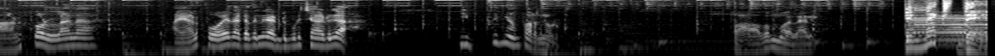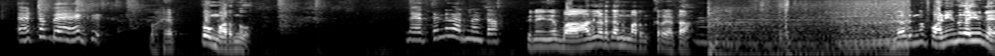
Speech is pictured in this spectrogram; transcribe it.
ആൾ കൊള്ളാല. അയാൾ പോയ തക്കത്തിന് രണ്ടും കൂടി ചാടുക. ഇത് ഞാൻ പറഞ്ഞു കൊടുക്കും. പാവം മുതലാളി. ഏട്ടാ ബാഗ് എപ്പോ മറന്നു? പോകും. നേരത്തെ വരണം കേട്ടോ പിന്നെ ഞാൻ വാതിലടക്കാൻ മറക്കറ കേട്ടാ. ഇന്ന് പണിയൊന്നും കഴിയൂലേ?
